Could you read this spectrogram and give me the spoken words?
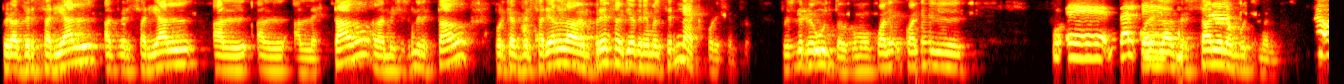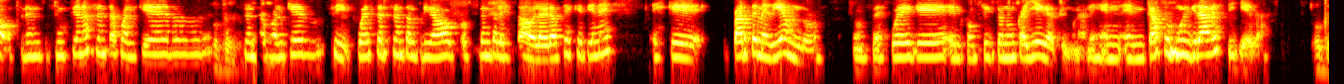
Pero adversarial, adversarial al, al, al Estado, a la administración del Estado, porque adversarial a la empresa, hoy día tenemos el CERNAC, por ejemplo. Por eso te pregunto, como, ¿cuál, es, cuál es el, eh, cuál es el eh, adversario del ombudsman? No, funciona frente a cualquier, frente a cualquier, sí, puede ser frente al privado o frente al Estado. La gracia es que tiene, es que parte mediando. Entonces puede que el conflicto nunca llegue a tribunales. En, en casos muy graves sí llega. Ok.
